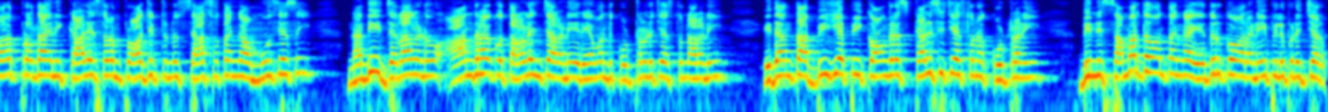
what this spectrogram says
వరప్రదాయని కాళేశ్వరం ప్రాజెక్టును శాశ్వతంగా మూసేసి నదీ జలాలను ఆంధ్రాకు తరలించాలని రేవంత్ కుట్రలు చేస్తున్నారని ఇదంతా బీజేపీ కాంగ్రెస్ కలిసి చేస్తున్న కుట్రని దీన్ని సమర్థవంతంగా ఎదుర్కోవాలని పిలుపునిచ్చారు.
